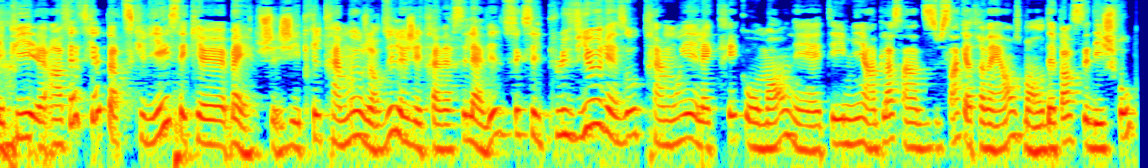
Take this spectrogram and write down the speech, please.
Et puis, euh, en fait, ce qui est particulier, c'est que, ben, j'ai pris le tramway aujourd'hui. Là, j'ai traversé la ville. Tu sais que c'est le plus vieux réseau de tramway électrique au monde et a été mis en place en 1891. Bon, au départ, c'était des chevaux,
